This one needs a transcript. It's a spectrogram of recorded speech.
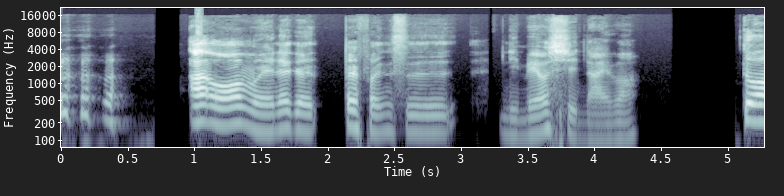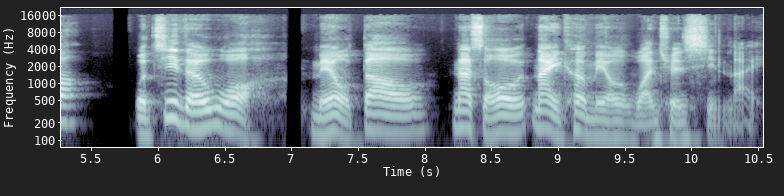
啊，我没那个被分尸，你没有醒来吗？对啊，我记得我。没有到那时候那一刻没有完全醒来，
